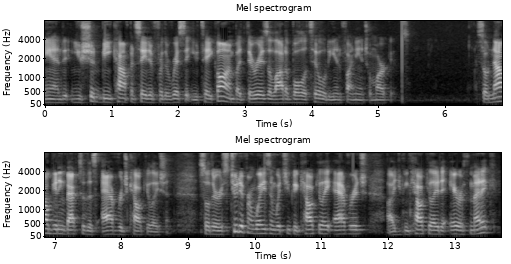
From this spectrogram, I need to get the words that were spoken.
and you should be compensated for the risk that you take on, but there is a lot of volatility in financial markets. So now getting back to this average calculation. So there's two different ways in which you could calculate average. Uh, you can calculate an arithmetic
